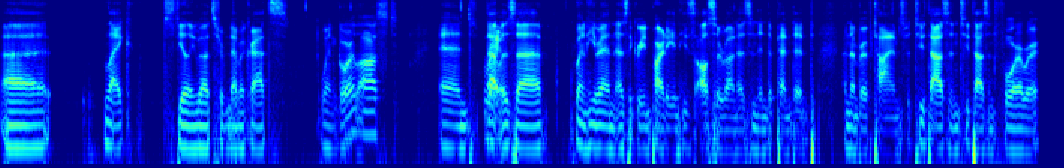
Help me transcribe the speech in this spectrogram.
uh, like stealing votes from Democrats when Gore lost, and that Right. was uh, when he ran as the Green Party, and he's also run as an independent a number of times. But 2000, 2004 were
